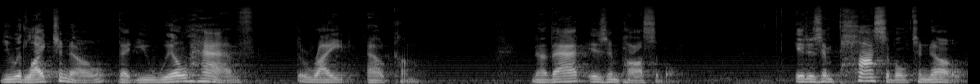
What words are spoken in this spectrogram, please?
you would like to know that you will have the right outcome. Now, that is impossible. It is impossible to know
